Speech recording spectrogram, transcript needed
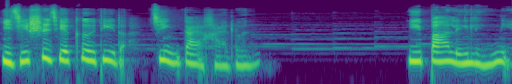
以及世界各地的近代海轮。一八零零年，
